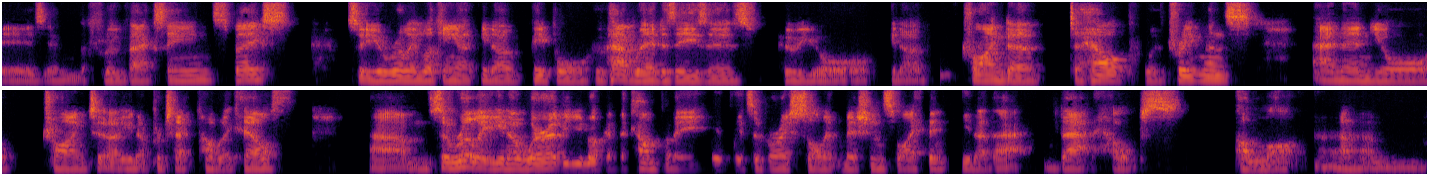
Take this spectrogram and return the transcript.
is in the flu vaccine space. So you're really looking at you know people who have rare diseases who you're you know trying to to help with treatments, and then you're trying to you know protect public health. Um, so really, you know, wherever you look at the company, it, it's a very solid mission. So I think you know that that helps a lot. Um,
